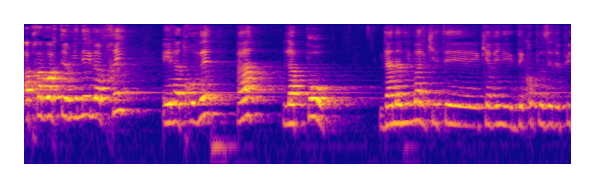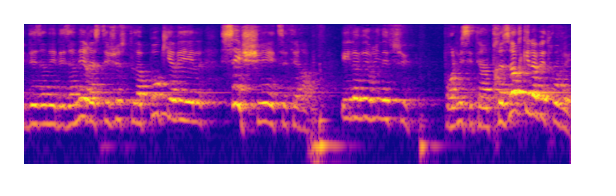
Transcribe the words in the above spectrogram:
Après avoir terminé, il a pris et il a trouvé hein, la peau d'un animal qui, était, qui avait décomposé depuis des années et des années, restait juste la peau qui avait séché, etc. Et il avait uriné dessus. Pour lui, c'était un trésor qu'il avait trouvé.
